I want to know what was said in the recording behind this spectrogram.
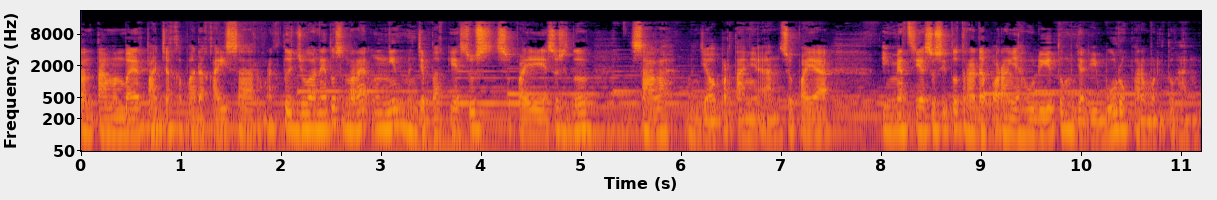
tentang membayar pajak kepada kaisar? Mereka tujuannya itu sebenarnya ingin menjebak Yesus supaya Yesus itu salah menjawab pertanyaan, supaya image Yesus itu terhadap orang Yahudi itu menjadi buruk para murid Tuhan.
